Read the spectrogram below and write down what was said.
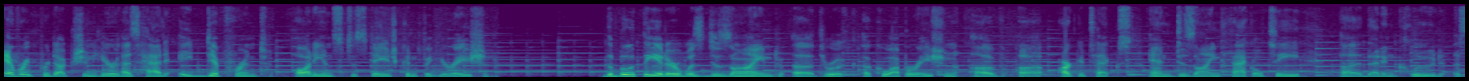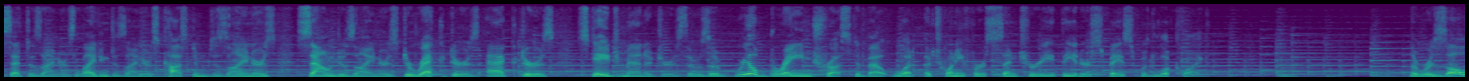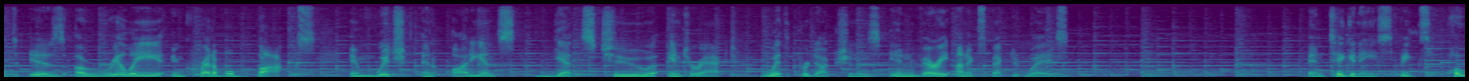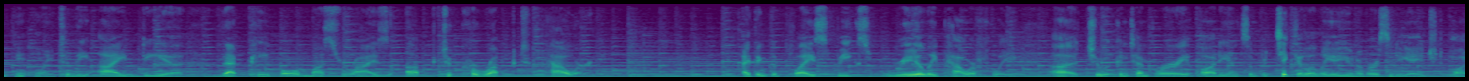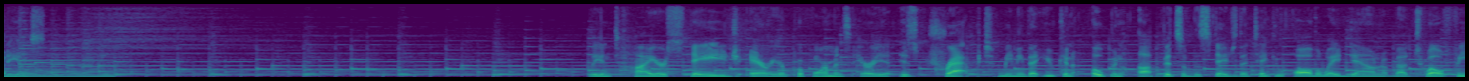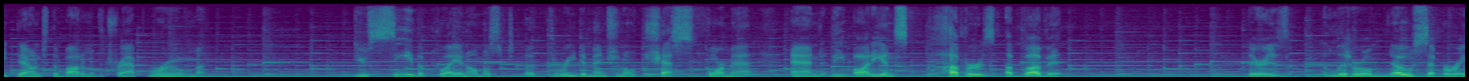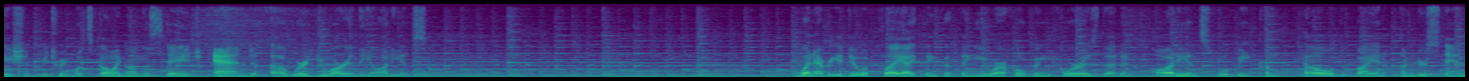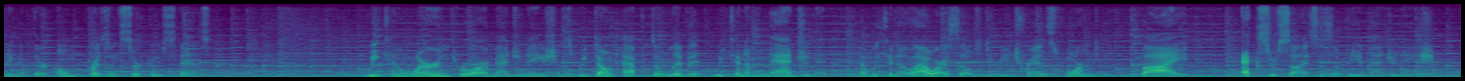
Every production here has had a different audience to stage configuration. The Booth Theater was designed uh, through a, a, cooperation of uh, architects and design faculty uh, that include set designers, lighting designers, costume designers, sound designers, directors, actors, stage managers. There was a real brain trust about what a 21st century theater space would look like. The result is a really incredible box in which an audience gets to interact with productions in very unexpected ways. Antigone speaks potently to the idea that people must rise up to corrupt power. I think the play speaks really powerfully uh, to a contemporary audience, and particularly a university aged audience. The entire stage area, performance area, is trapped, meaning that you can open up bits of the stage that take you all the way down, about 12 feet down to the bottom of the trap room. You see the play in almost a three-dimensional chess format, and the audience hovers above it. There is literal no separation between what's going on the stage and uh, where you are in the audience. Whenever you do a play, I think the thing you are hoping for is that an audience will be compelled by an understanding of their own present circumstance. We can learn through our imaginations. We don't have to live it. We can imagine it, and we can allow ourselves to be transformed by exercises of the imagination.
